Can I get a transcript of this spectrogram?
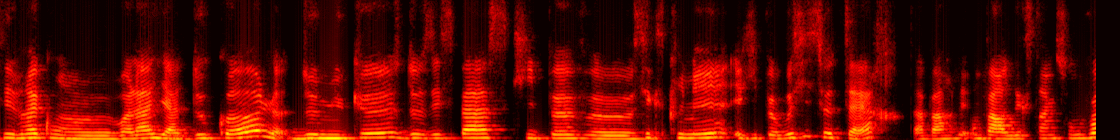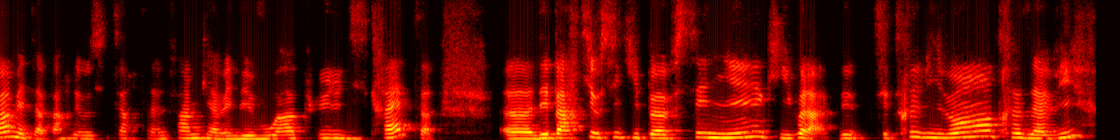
C'est vrai qu'on euh, voilà, il y a deux cols, deux muqueuses, deux espaces qui peuvent euh, s'exprimer et qui peuvent aussi se taire. On parle d'extinction de voix, mais tu as parlé aussi de certaines femmes qui avaient des voix plus discrètes, euh, des parties aussi qui peuvent saigner, qui voilà, c'est très vivant, très à vif,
